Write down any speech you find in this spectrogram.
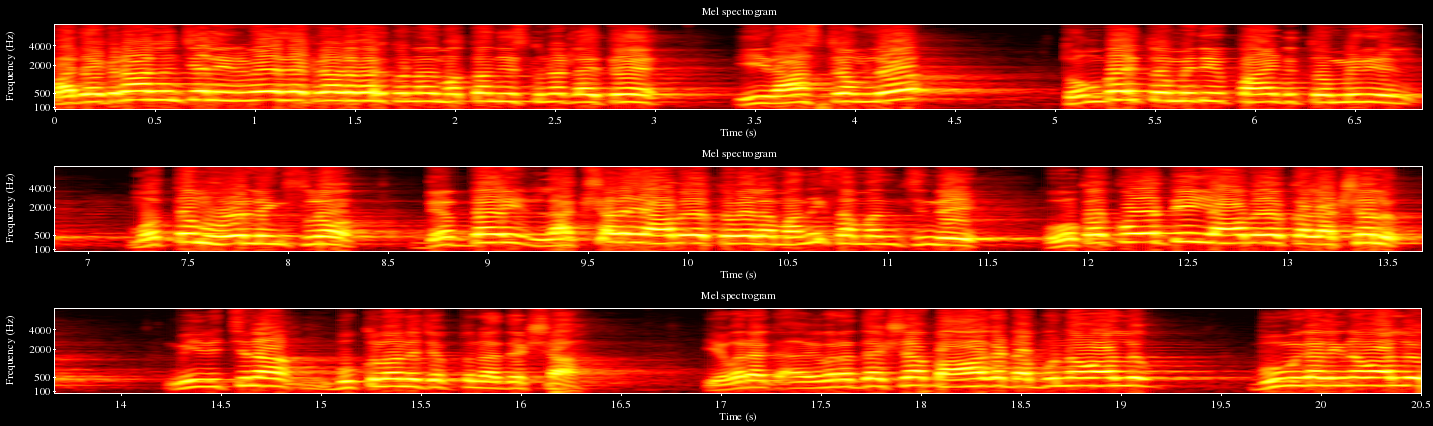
పది ఎకరాల నుంచి వెళ్ళి ఇరవై ఐదు ఎకరాల వరకు ఉన్నది మొత్తం తీసుకున్నట్లయితే ఈ రాష్ట్రంలో తొంభై తొమ్మిది పాయింట్ తొమ్మిది మొత్తం హోల్డింగ్స్లో డెబ్బై లక్షల యాభై ఒక్క వేల మందికి సంబంధించింది ఒక కోటి యాభై ఒక్క లక్షలు మీరు ఇచ్చిన బుక్లోనే చెప్తున్న అధ్యక్ష. ఎవర ఎవరు అధ్యక్ష? బాగా డబ్బున్న వాళ్ళు భూమి కలిగిన వాళ్ళు.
